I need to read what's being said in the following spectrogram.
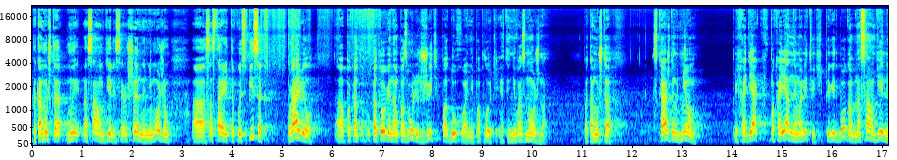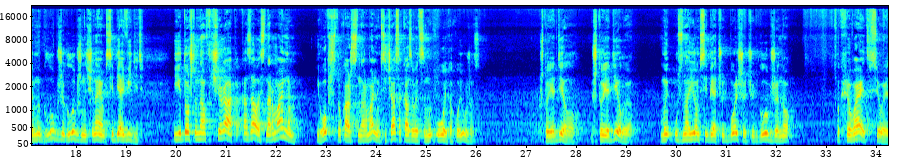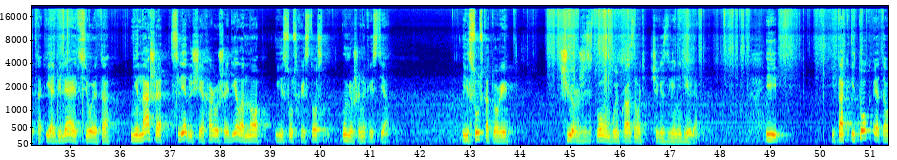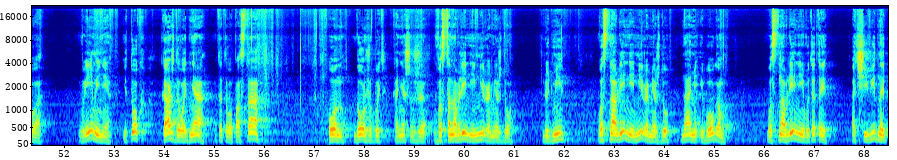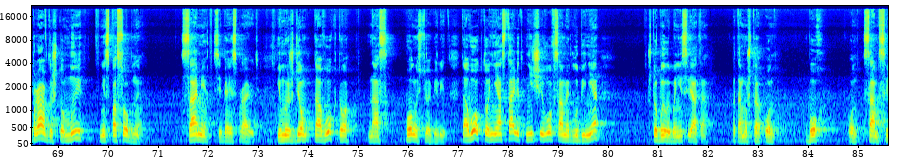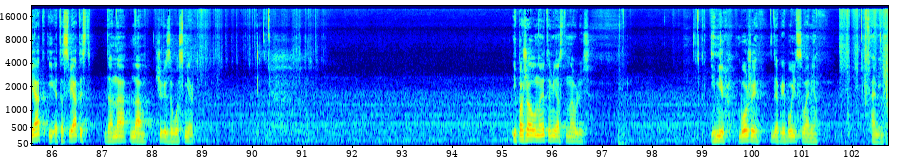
Потому что мы на самом деле совершенно не можем а, составить такой список правил, а, который нам позволит жить по духу, а не по плоти. Это невозможно. Потому что с каждым днем, приходя в покаянной молитве перед Богом, на самом деле мы глубже, глубже начинаем себя видеть. И то, что нам вчера казалось нормальным, и обществу кажется нормальным, сейчас оказывается, мы, ой, какой ужас. Что я делал? Что я делаю? Мы узнаем себя чуть больше, чуть глубже, но покрывает все это и обеляет все это не наше следующее хорошее дело, но Иисус Христос, умерший на кресте. Иисус, который, чье Рождество мы будем праздновать через две недели. И, итак, итог этого времени, итог каждого дня вот этого поста, он должен быть, конечно же, восстановление мира между людьми, восстановление мира между нами и Богом – восстановлении вот этой очевидной правды, что мы не способны сами себя исправить. И мы ждем того, кто нас полностью обелит. Того, кто не оставит ничего в самой глубине, что было бы не свято, потому что Он Бог, Он сам свят, и эта святость дана нам через Его смерть. И, пожалуй, на этом я остановлюсь. И мир Божий да пребудет с вами. Аминь.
